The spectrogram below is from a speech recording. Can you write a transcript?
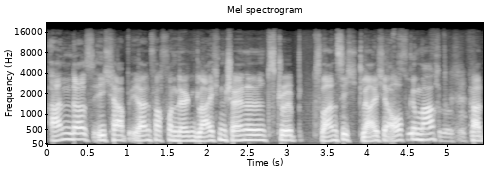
anders. Ich habe einfach von der gleichen Channel Strip 20 gleiche aufgemacht. du das, okay. Hat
